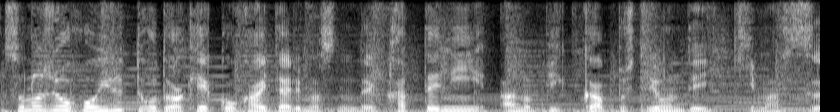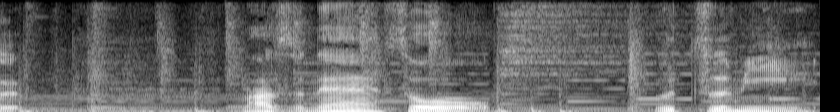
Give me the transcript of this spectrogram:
その情報いるってことが結構書いてありますので勝手にあのピックアップして読んでいきます。まずねそう。内海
